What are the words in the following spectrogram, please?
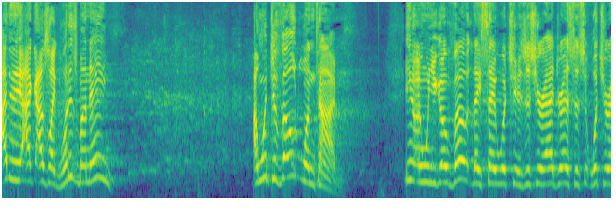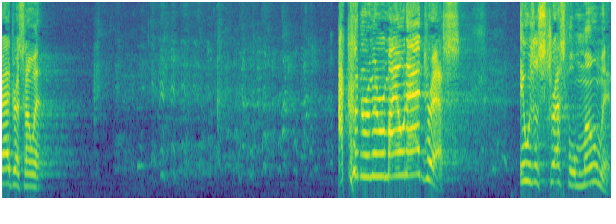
I, did, I, I was like what is my name I went to vote one time. You know, and when you go vote, they say, What's your, Is this your address? What's your address? And I went, I couldn't remember my own address. It was a stressful moment.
